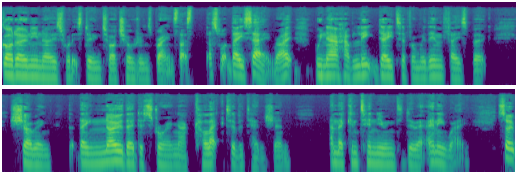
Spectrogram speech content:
God only knows what it's doing to our children's brains. That's that's what they say, right? We now have leaked data from within Facebook showing that they know they're destroying our collective attention and they're continuing to do it anyway. So,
